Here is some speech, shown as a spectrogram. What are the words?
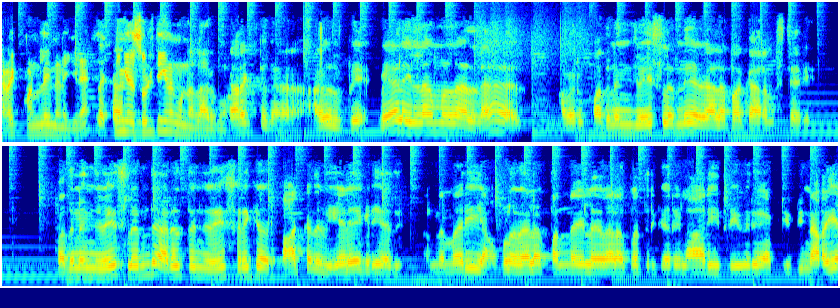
கலெக்ட் பண்ணலன்னு நினைக்கிறேன். நீங்க சொல்லிட்டீங்கன்னா கொஞ்சம் நல்லா இருக்கும். கரெக்ட் தான். அவர் வேலை இல்லாமலாம் இல்ல. அவர் பதினஞ்சு வயசுல இருந்தே வேலை பார்க்க ஆரம்பிச்சிட்டாரு. பதினஞ்சு வயசுல இருந்து அறுபத்தஞ்சு வயசு வரைக்கும் அவர் பார்க்காத வேலையே கிடையாது அந்த மாதிரி அவ்வளவு வேலை பண்ணையில வேலை பார்த்திருக்காரு லாரி டிரைவர் அப்படி இப்படி நிறைய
